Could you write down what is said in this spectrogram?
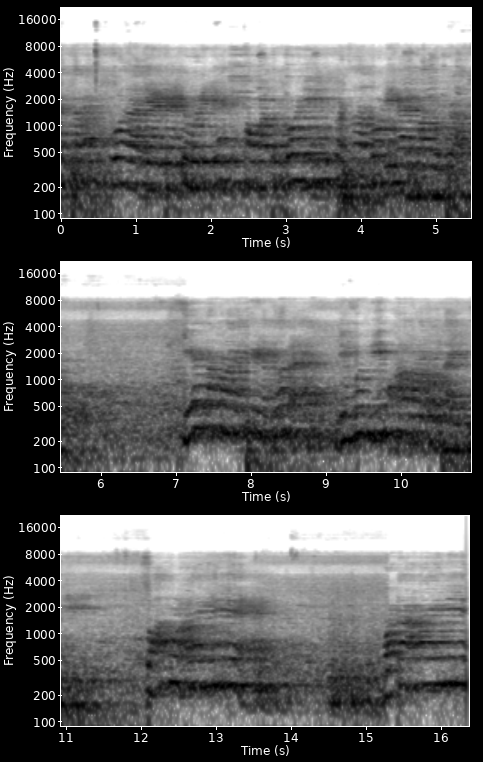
ಹಾಕಿರ್ತಾರೆ ಹೋದ್ರ ಎಂಟು ಎಂಟುವರೆಗೆ ಒಂಬತ್ತು ಹೋಗಿ ಪ್ರಸಾದ ಹೋಗಿ ಹೀಗಾಗಿ ಬಂದ್ಬಿಟ್ಬಿಡೋದು ಏನ್ ಮಾಡ್ಕೊಳಕತ್ತೀರಿ ಅಂತಂದ್ರೆ ನಿಮ್ಮನ್ನು ನೀವು ಹಾಳು ಮಾಡ್ಕೊಳ್ತಾ ಇದ್ದೀವಿ ಸ್ವಾಮಿಗಳು ಹಾಳಾಗಿದ್ದೀವಿ ಮಠ ಹಾಳಾಗಿದ್ದೀವಿ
